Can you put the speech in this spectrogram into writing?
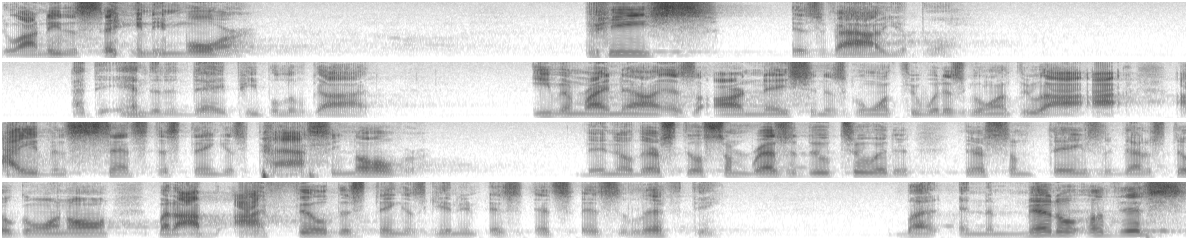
Do I need to say any more? Peace is valuable. At the end of the day, people of God, even right now, as our nation is going through what it's going through, I, I, I even sense this thing is passing over. You know, there's still some residue to it. There's some things that are still going on, but I, I feel this thing is getting, it's, it's, it's lifting. But in the middle of this,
